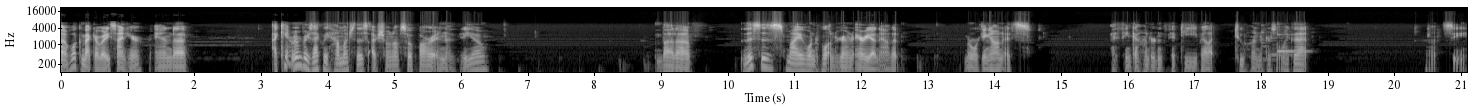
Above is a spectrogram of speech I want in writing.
Uh, welcome back everybody, Sign here, and uh, I can't remember exactly how much of this I've shown off so far in a video, but uh, this is my wonderful underground area now that I've been working on. It's, I think, 150 by like 200 or something like that. Let's see.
